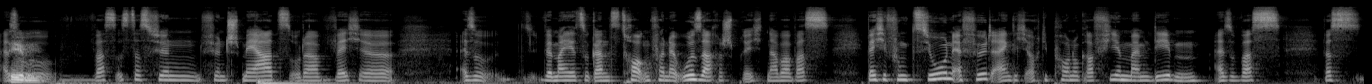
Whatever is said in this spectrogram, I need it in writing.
Also, Eben. was ist das für ein, für ein Schmerz oder welche, also wenn man jetzt so ganz trocken von der Ursache spricht, ne, aber was, welche Funktion erfüllt eigentlich auch die Pornografie in meinem Leben? Also was, was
